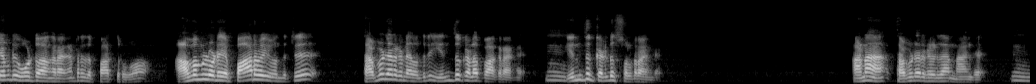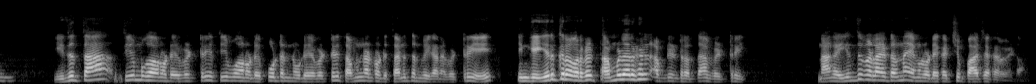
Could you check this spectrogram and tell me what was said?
எப்படி ஓட்டு வாங்குறாங்கன்றதை பார்த்துருவோம். அவங்களுடைய பார்வை வந்துட்டு தமிழர்களை வந்துட்டு இந்துக்களை பார்க்கறாங்க. இந்துக்கள்னு சொல்றாங்க. ஆனா தமிழர்கள் தான் நாங்க. இதுதான் திமுகவினுடைய வெற்றி திமுகவினுடைய கூட்டணியுடைய வெற்றி தமிழ்நாட்டுடைய தனித்தன்மைக்கான வெற்றி. இங்க இருக்கிறவர்கள் தமிழர்கள் அப்படின்றது தான் வெற்றி. நாங்க இந்துக்கள் ஆயிட்டோம்னா எங்களுடைய கட்சி பாஜக ஆயிடும்.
